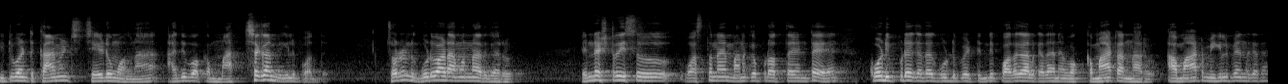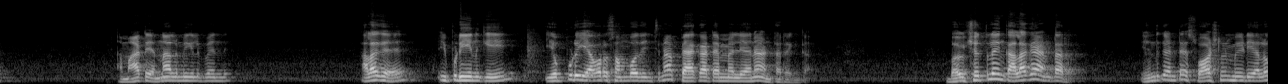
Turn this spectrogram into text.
ఇటువంటి కామెంట్స్ చేయడం వలన అది ఒక మచ్చగా మిగిలిపోద్ది. చూడండి గుడివాడ అమర్నాథ్ గారు ఇండస్ట్రీస్ వస్తున్నాయి మనకి ఎప్పుడు వస్తాయంటే కోడి ఇప్పుడే కదా గుడ్డు పెట్టింది పొదగాలి కదా అనే ఒక్క మాట అన్నారు. ఆ మాట మిగిలిపోయింది కదా. ఆ మాట ఎన్నాళ్ళు మిగిలిపోయింది? అలాగే ఇప్పుడు ఈయనకి ఎప్పుడు ఎవరు సంబోధించినా పేకాట్ ఎమ్మెల్యే అని అంటారు ఇంకా. భవిష్యత్తులో ఇంకా అలాగే అంటారు. ఎందుకంటే సోషల్ మీడియాలో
